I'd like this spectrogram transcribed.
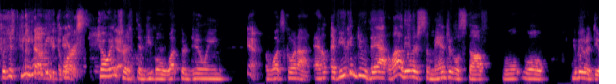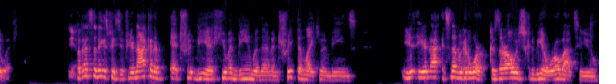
but just be that would be the worst. Show interest yeah. in people, what they're doing, yeah, and what's going on. And if you can do that, a lot of the other semantical stuff will will you'll be able to deal with. Yeah. But that's the biggest piece. If you're not going to be a human being with them and treat them like human beings, you're not. It's never going to work because they're always going to be a robot to you,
